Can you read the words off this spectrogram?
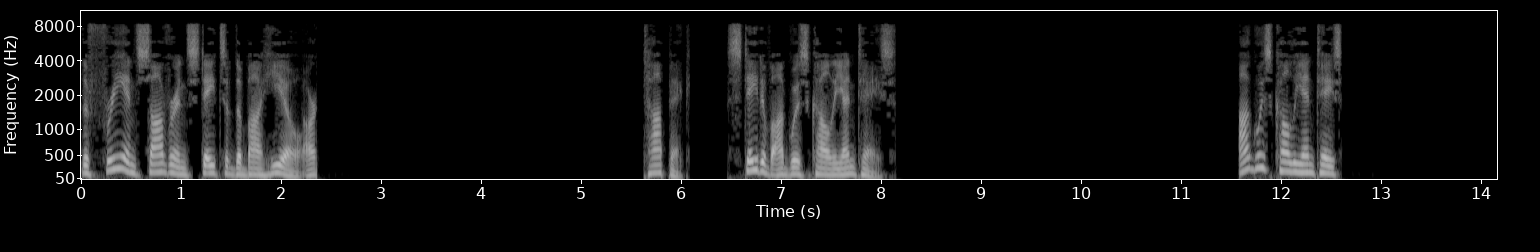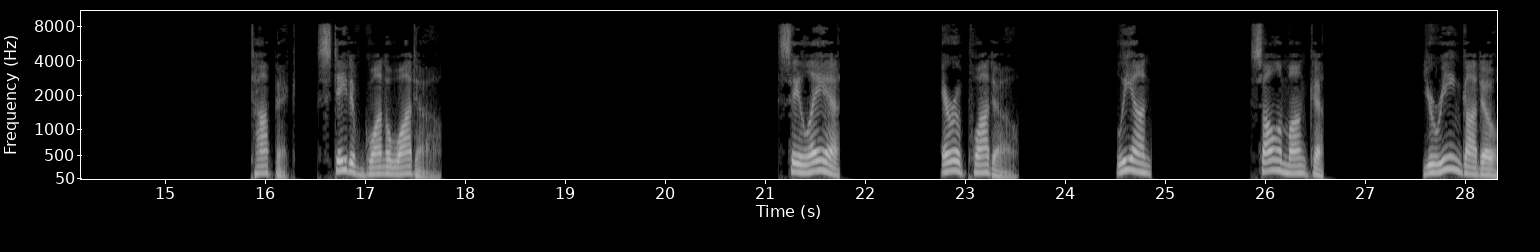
The free and sovereign states of the Bajío are State of Aguascalientes. Aguascalientes State of Guanajuato. Celaya Irapuato Leon Salamanca Uriangato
